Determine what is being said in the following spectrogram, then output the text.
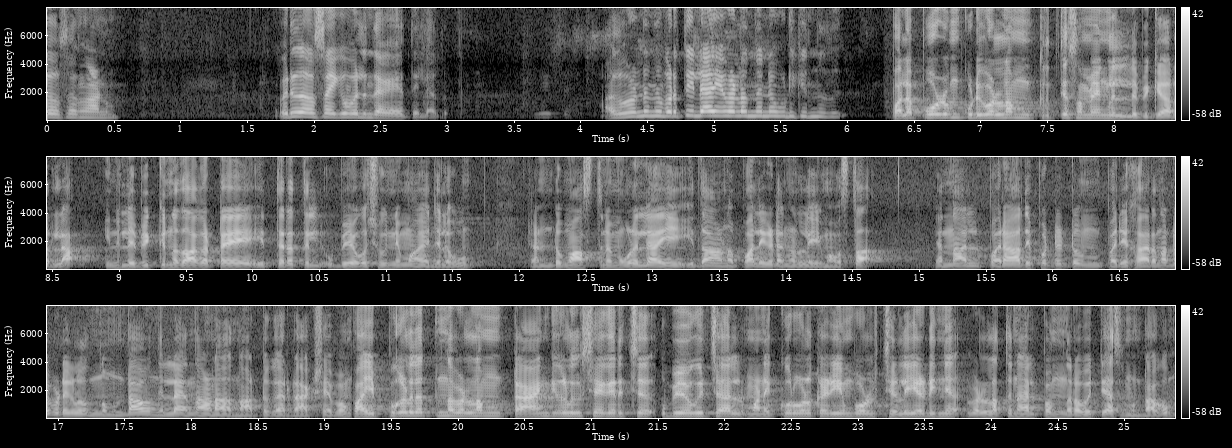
ദിവസം കാണും? ഒരു ദിവസത്തേക്ക് പോലും തികയത്തില്ല അത്. അതുകൊണ്ട് നിവൃത്തിയില്ല ഈ വെള്ളം തന്നെ കുടിക്കുന്നത്. പലപ്പോഴും കുടിവെള്ളം കൃത്യസമയങ്ങളിൽ ലഭിക്കാറില്ല. ഇനി ലഭിക്കുന്നതാകട്ടെ ഇത്തരത്തിൽ ഉപയോഗശൂന്യമായ ജലവും രണ്ടു മാസത്തിന് മുകളിലായി ഇതാണ് പലയിടങ്ങളിലെയും അവസ്ഥ. എന്നാൽ പരാതിപ്പെട്ടിട്ടും പരിഹാര നടപടികൾ ഒന്നും ഉണ്ടാവുന്നില്ല എന്നാണ് നാട്ടുകാരുടെ ആക്ഷേപം. പൈപ്പുകളിലെത്തുന്ന വെള്ളം ടാങ്കുകളിൽ ശേഖരിച്ച് ഉപയോഗിച്ചാൽ മണിക്കൂറുകൾ കഴിയുമ്പോൾ ചെളിയടിഞ്ഞ് വെള്ളത്തിന് അല്പം നിറവ്യത്യാസമുണ്ടാകും.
